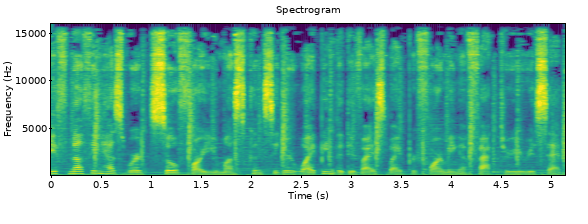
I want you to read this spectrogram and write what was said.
If nothing has worked so far you must consider wiping the device by performing a factory reset.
